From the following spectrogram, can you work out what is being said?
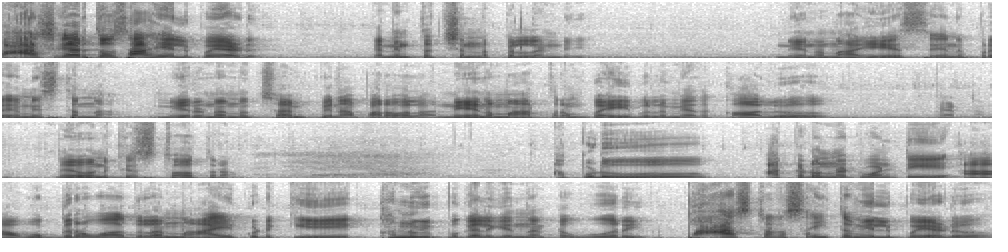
పాష గారితో సహా వెళ్ళిపోయాడు. కానీ ఇంత చిన్న పిల్లండి నేను నా ఏసీని ప్రేమిస్తున్నా. మీరు నన్ను చంపినా పర్వాలా? నేను మాత్రం బైబిల్ మీద కాలు పెట్టను. దేవునికి స్తోత్రం. అప్పుడు అక్కడ ఉన్నటువంటి ఆ ఉగ్రవాదుల నాయకుడికి కనువిప్పు కలిగిందంట ఊరి పాస్టర్ సైతం వెళ్ళిపోయాడు.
